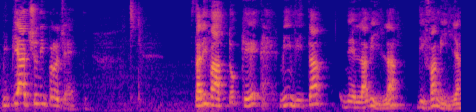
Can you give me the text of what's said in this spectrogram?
mi piacciono i progetti. Sta di fatto che mi invita nella villa di famiglia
